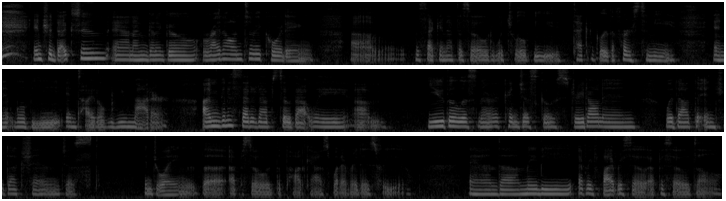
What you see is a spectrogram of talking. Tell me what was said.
introduction, and I'm going to go right on to recording um, the second episode, which will be technically the first to me, and it will be entitled You Matter. I'm going to set it up so that way um, you, the listener, can just go straight on in without the introduction, just enjoying the episode, the podcast, whatever it is for you. And uh, maybe every five or so episodes, I'll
